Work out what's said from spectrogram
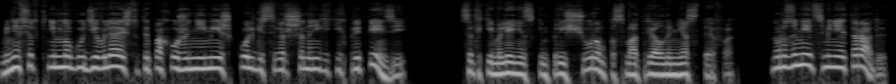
Меня все-таки немного удивляет, что ты, похоже, не имеешь к Ольге совершенно никаких претензий. С таким ленинским прищуром посмотрел на меня Стефа. Но, разумеется, меня это радует.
